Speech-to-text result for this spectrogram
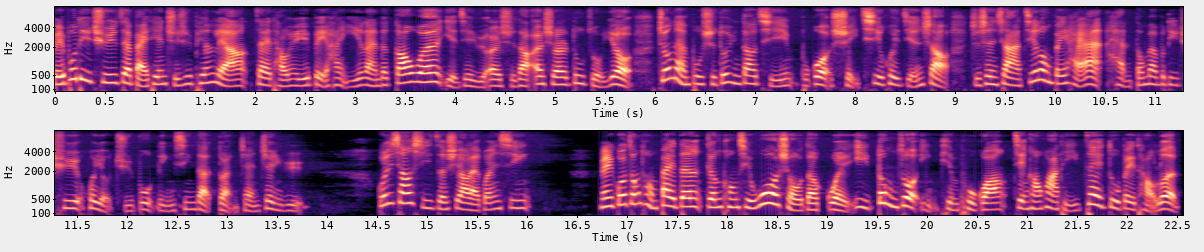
北部地区在白天持续偏凉，在桃园以北和宜兰的高温也介于二十到二十二度左右。中南部是多云到晴，不过水汽会减少，只剩下基隆北海岸和东半部地区会有局部零星的短暂阵雨。国际消息则是要来关心，美国总统拜登跟空气握手的诡异动作影片曝光，健康话题再度被讨论。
